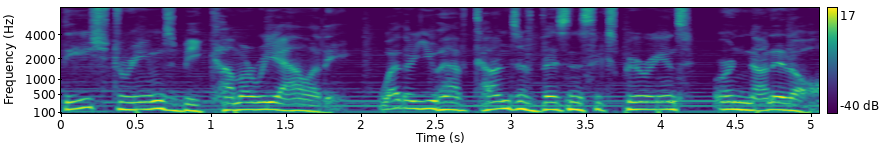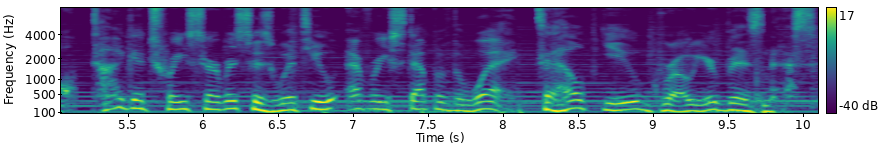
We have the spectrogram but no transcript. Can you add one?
these dreams become a reality. Whether you have tons of business experience or none at all, Taiga Tree Service is with you every step of the way to help you grow your business.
